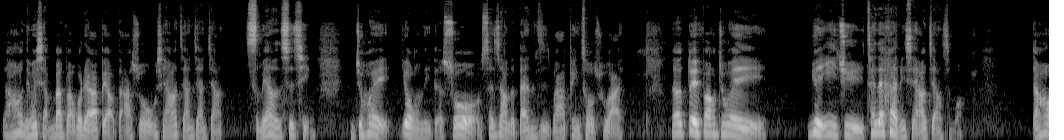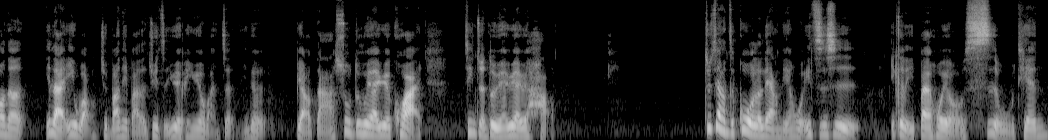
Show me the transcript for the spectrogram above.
然后你会想办法，为了要表达说我想要讲讲讲什么样的事情，你就会用你的所有身上的单字把它拼凑出来。那对方就会愿意去猜猜看你想要讲什么，然后呢，一来一往就把你把的句子越拼越完整，你的表达速度会越来越快，精准度也越来越好。就这样子过了两年，我一直是一个礼拜会有四五天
